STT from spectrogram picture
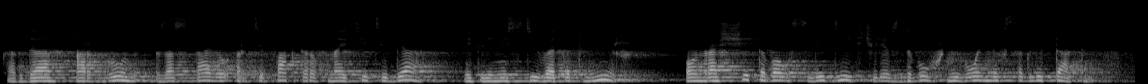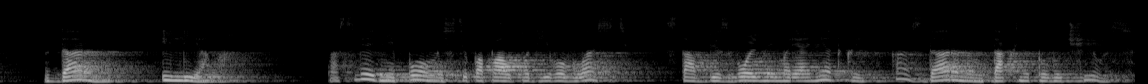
Когда Аргун заставил артефакторов найти тебя и перенести в этот мир, он рассчитывал следить через двух невольных соглядатаев – Дарна и Лема. Последний полностью попал под его власть, став безвольной марионеткой, а с Дараном так не получилось.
